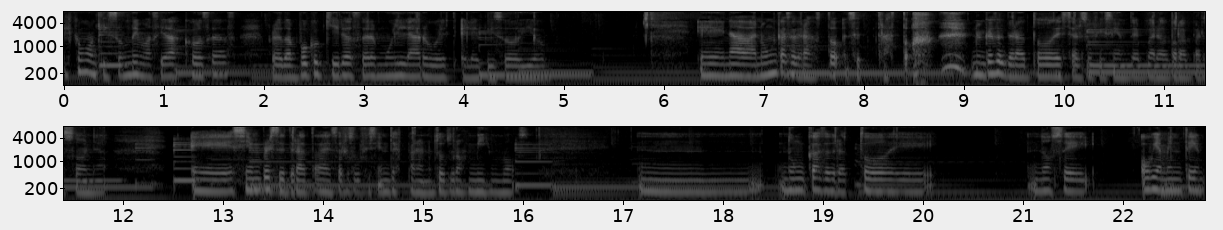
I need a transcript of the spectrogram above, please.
es como que son demasiadas cosas, pero tampoco quiero hacer muy largo el, episodio. Eh, nada, nunca se trató, se trató, nunca se trató de ser suficiente para otra persona. Eh, siempre se trata de ser suficientes para nosotros mismos. Mm, nunca se trató de, no sé, obviamente,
